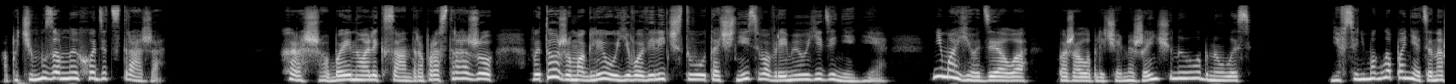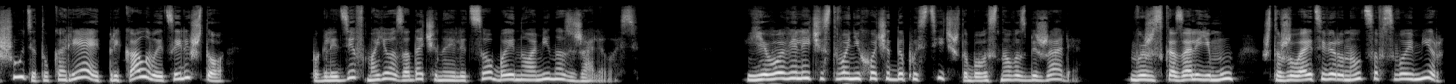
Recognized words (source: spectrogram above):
А почему за мной ходит стража?» «Хорошо, Бэйну Александра, про стражу вы тоже могли у его величества уточнить во время уединения. Не мое дело», — пожала плечами женщина и улыбнулась. Я все не могла понять, она шутит, укоряет, прикалывается или что. Поглядев мое озадаченное лицо, Бэйну Амина сжалилась. Его Величество не хочет допустить, чтобы вы снова сбежали. Вы же сказали ему, что желаете вернуться в свой мир,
